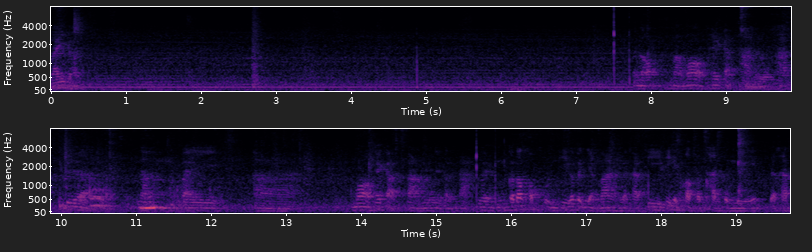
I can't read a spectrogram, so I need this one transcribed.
ไล่ย้อนน้องมามอบให้กับทางโรงพักเพื่อนำไปอมอบให้กับตามโรงเรียนต่างๆด้วยก็ต้องขอบคุณที่ก็เป็นอย่างมากนะครับ ที่ที่เห็นความสำคัญตรงนี้นะครับ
